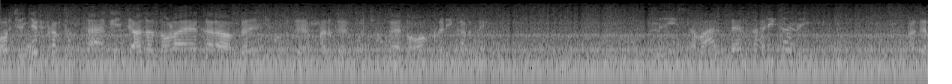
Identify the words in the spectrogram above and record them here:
और झंझट कर सकता है कि ज़्यादा दौड़ाया करा बैल छूट गए, मर गए, कुछ हो गया तो और खड़ी कर देंगे। नहीं, सवाल बैलगाड़ी का नहीं अगर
